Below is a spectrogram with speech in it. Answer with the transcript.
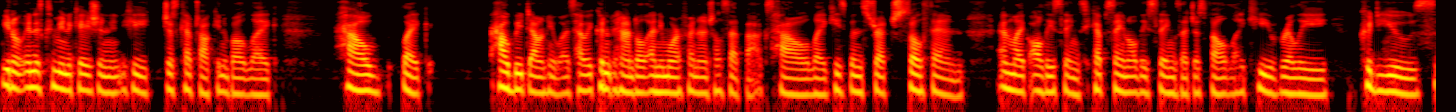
you know, in his communication, he just kept talking about like how like how beat down he was, how he couldn't handle any more financial setbacks, how like he's been stretched so thin and like all these things. He kept saying all these things that just felt like he really could use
